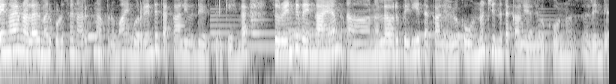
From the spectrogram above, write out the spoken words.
வெங்காயம் நல்லா இது மாதிரி பொடிசாக நறுக்குன அப்புறமா இங்கே ஒரு ரெண்டு தக்காளி வந்து எடுத்திருக்கேங்க. ஸோ ரெண்டு வெங்காயம் நல்லா ஒரு பெரிய தக்காளி அளவுக்கு ஒன்று சின்ன தக்காளி அளவுக்கு ஒன்று ரெண்டு.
